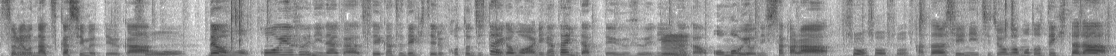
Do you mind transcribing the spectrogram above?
それを懐かしむっていうか、そう。でももうこういうふうになんか生活できてること自体がもうありがたいんだっていうふうにうん。なんか思うようにしたから、そうそうそう。新しい日常が戻ってきたら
